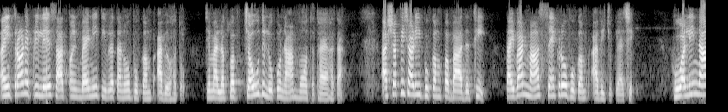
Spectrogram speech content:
અહીં ત્રણ એપ્રિલે સાત પોઈન્ટ બેની તીવ્રતાનો ભૂકંપ આવ્યો હતો, જેમાં લગભગ ચૌદ લોકોના મોત થયા હતા. આ શક્તિશાળી ભૂકંપ બાદથી તાઇવાનમાં સેંકડો ભૂકંપ આવી ચૂક્યા છે. હુઆલિનના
